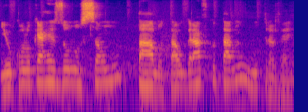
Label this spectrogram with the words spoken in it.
E eu coloquei a resolução no talo, tá? O gráfico tá no ultra, velho.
